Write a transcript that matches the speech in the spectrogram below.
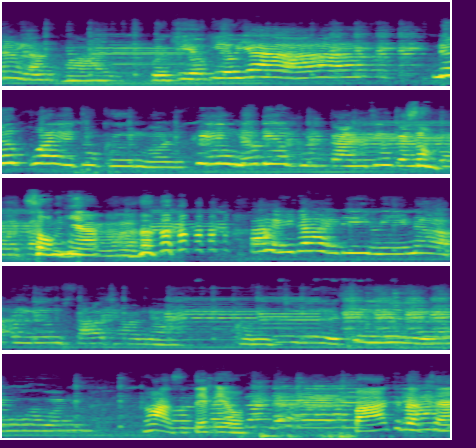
นั่งหลังควายเบื่อเขียวเขียวยานึกไว้ทุกคืนวันเพียงเดียวเดียวคือกันทิ้งกันส่งก็ตั้ส่งเฮียไปได้ดีมีหน้าคนลืมสาวชาวนา คนชื่อชื่อล้วนน้องอ่านสเต็ปเอวปาดขึ้นเลิศแท้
